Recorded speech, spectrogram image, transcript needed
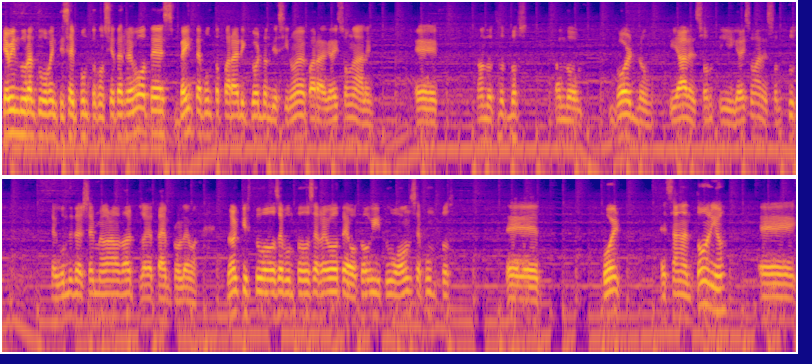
Kevin Durant tuvo 26 puntos con 7 rebotes, 20 puntos para Eric Gordon, 19 para Grayson Allen. Eh, cuando, dos, cuando Gordon y Allen son, y Grayson Allen son segundo y tercer mejor anotador, pues ya estás en problemas. Norkis tuvo 12 puntos, 12 rebotes, Okogi tuvo 11 puntos eh, por el San Antonio. Eh,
